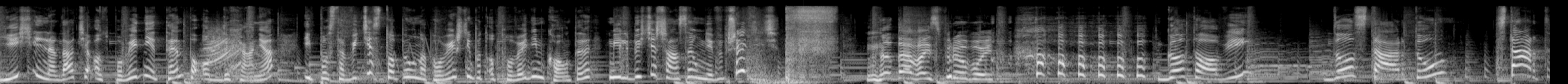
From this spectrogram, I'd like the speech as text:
Jeśli nadacie odpowiednie tempo oddychania i postawicie stopę na powierzchni pod odpowiednim kątem, mielibyście szansę mnie wyprzedzić. No dawaj, spróbuj. Gotowi? Do startu? Start!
